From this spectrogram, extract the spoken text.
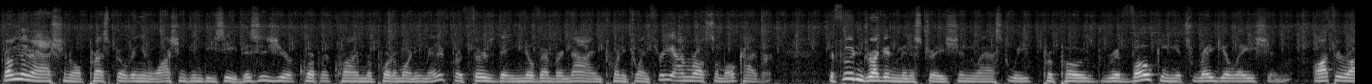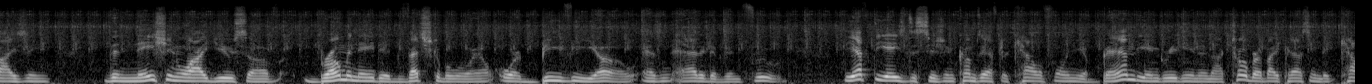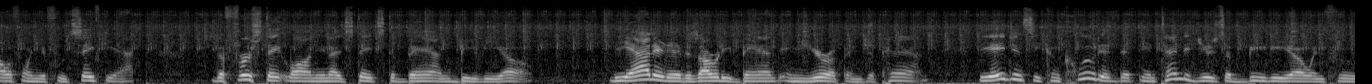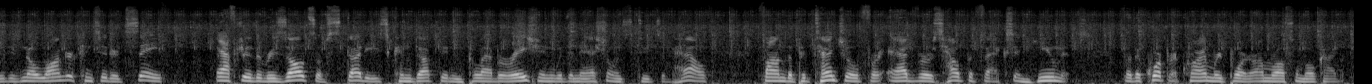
From the National Press Building in Washington, D.C., this is your Corporate Crime Reporter Morning Minute for Thursday, November 9, 2023. I'm Russell Mokhiber. The Food and Drug Administration last week proposed revoking its regulation authorizing the nationwide use of brominated vegetable oil, or BVO, as an additive in food. The FDA's decision comes after California banned the ingredient in October by passing the California Food Safety Act the first state law in the United States to ban BVO. The additive is already banned in Europe and Japan. The agency concluded that the intended use of BVO in food is no longer considered safe after the results of studies conducted in collaboration with the National Institutes of Health found the potential for adverse health effects in humans. For the Corporate Crime Reporter, I'm Russell Mokhiber.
